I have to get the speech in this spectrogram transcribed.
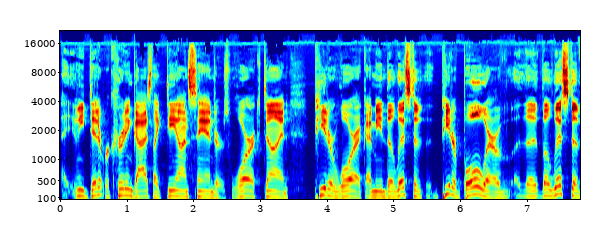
I mean, he did it recruiting guys like Deion Sanders, Warrick Dunn, Peter Warrick. I mean, the list of Peter Boulware, the the list of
